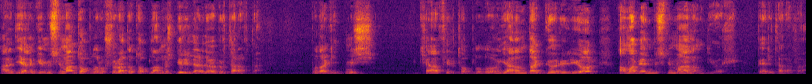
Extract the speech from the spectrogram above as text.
Hani diyelim ki Müslüman topluluk şurada toplanmış, birileri de öbür tarafta. Bu da gitmiş kafir topluluğun yanında görülüyor ama ben Müslümanım diyor beri tarafa.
